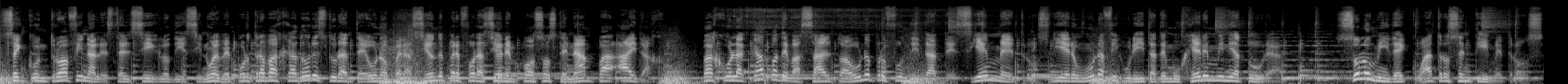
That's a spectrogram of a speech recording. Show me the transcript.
Se encontró a finales del siglo XIX por trabajadores durante una operación de perforación en pozos de Nampa, Idaho. Bajo la capa de basalto a una profundidad de 100 metros vieron una figurita de mujer en miniatura. Solo mide 4 centímetros,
